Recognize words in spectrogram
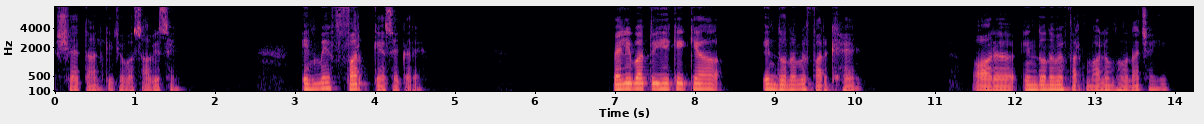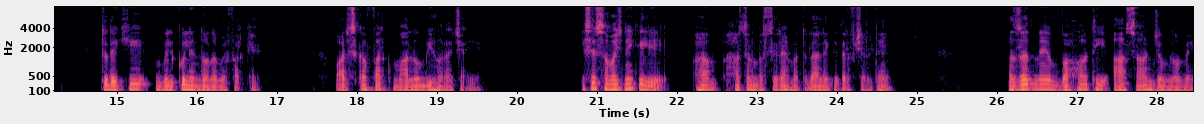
شیطان کی جو وساوس ہے ان میں فرق کیسے کرے؟ پہلی بات تو یہ کہ کیا ان دونوں میں فرق ہے؟ اور ان دونوں میں فرق معلوم ہونا چاہیے۔ تو دیکھیے، بالکل ان دونوں میں فرق ہے، اور اس کا فرق معلوم بھی ہونا چاہیے۔ اسے سمجھنے کے لیے ہم حسن بصیر رحمۃ اللہ علیہ کی طرف چلتے ہیں۔ حضرت نے بہت ہی آسان جملوں میں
